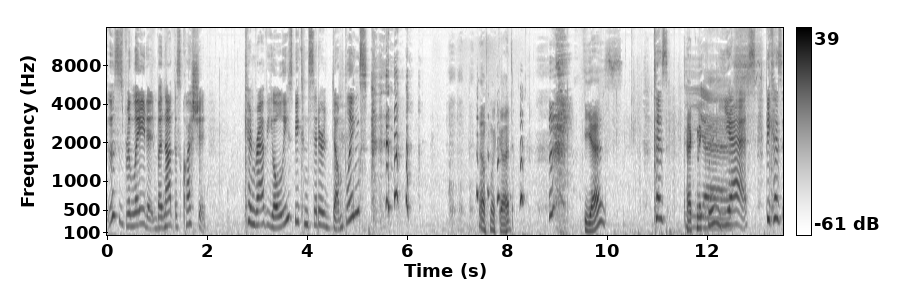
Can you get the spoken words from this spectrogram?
this is related, but not this question. Can raviolis be considered dumplings? Oh my god. Yes, Because technically. Yes. yes, because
